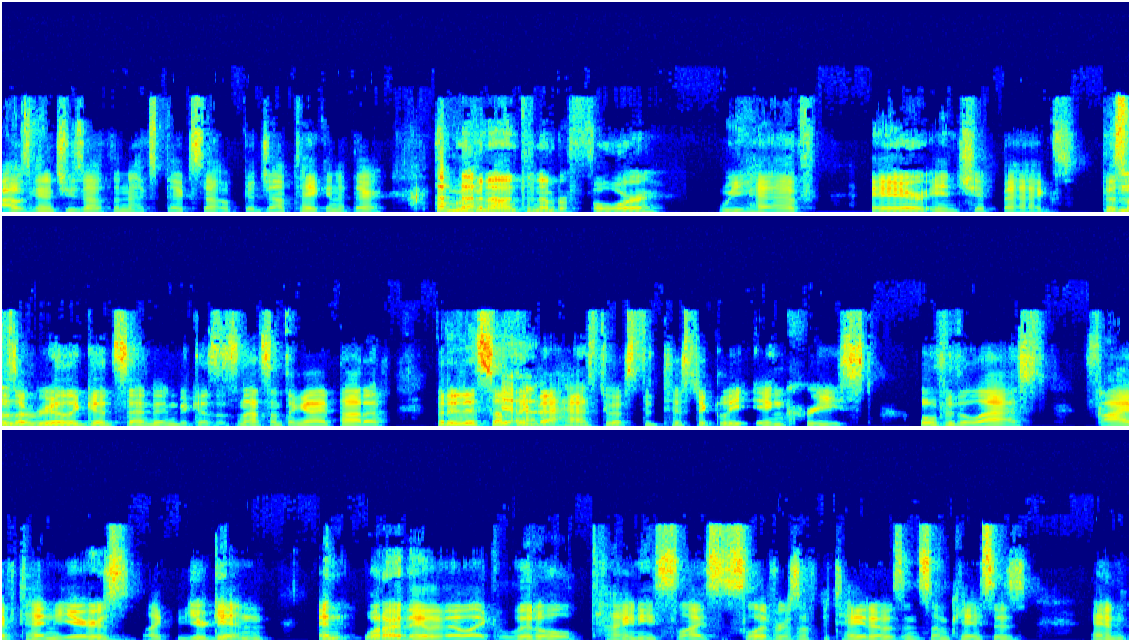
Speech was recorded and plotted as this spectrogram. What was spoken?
I was going to choose out the next pick, so good job taking it there. So moving on to number four, we have air in chip bags. This Hmm. was a really good send in because it's not something I had thought of, but it is something Yeah. that has to have statistically increased over the last five, ten years. Like you're getting, and what are they? They're like little tiny slice slivers of potatoes in some cases, and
